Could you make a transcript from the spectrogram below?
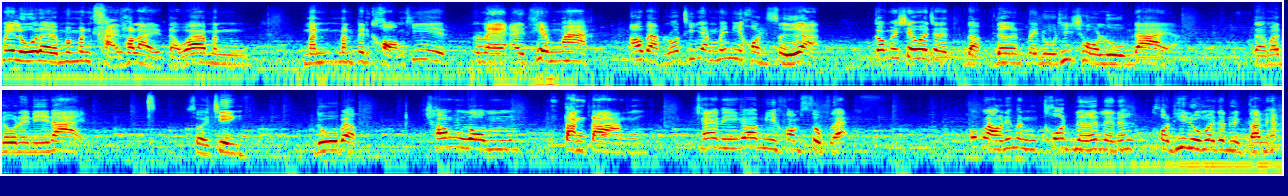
ไม่รู้เลยมันมันขายเท่าไหร่ แต่ว่ามันมันมันเป็นของที่แรไอเทมมาก เอาแบบรถที่ยังไม่มีคนซื้ออะก็ไม่ใช่ว่าจะแบบเดินไปดูที่โชว์รูมได้อะแต่มาดูในนี้ได้ สวยจริง ดูแบบช่องลมต่างๆ แค่นี้ก็มีความสุขแล้ว พวกเรานี่มันโคตรเนิร์ดเลยนะคนที่ดูมาจนถึงตอนเนี้ย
